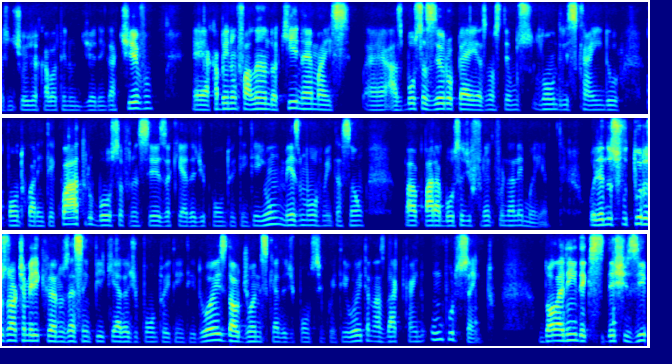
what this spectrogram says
a gente hoje acaba tendo um dia negativo. É, acabei não falando aqui, né, mas é, as bolsas europeias, nós temos Londres caindo 0,44, bolsa francesa queda de 0,81, mesma movimentação para, para a bolsa de Frankfurt na Alemanha. Olhando os futuros norte-americanos, S&P queda de 0,82, Dow Jones queda de 0,58, a Nasdaq caindo 1%. Dólar Index DXY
